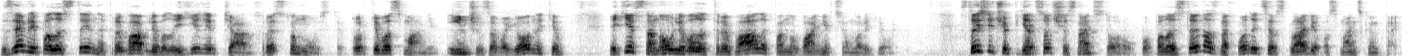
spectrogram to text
Землі Палестини приваблювали єгиптян, хрестоносців, турків османів, інших завойовників, які встановлювали тривале панування в цьому регіоні. З 1516 року Палестина знаходиться в складі Османської імперії.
